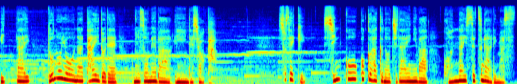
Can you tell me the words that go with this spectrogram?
一体どのような態度で臨めばいいんでしょうか。書籍信仰告白の時代にはこんな一節があります。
